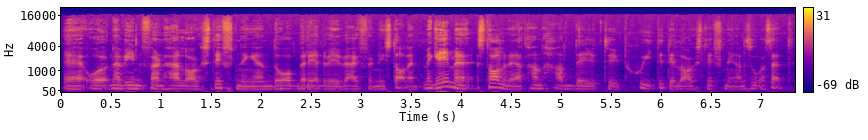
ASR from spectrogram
Eh, och när vi inför den här lagstiftningen då bereder vi väg för en ny Stalin. Men grejen med Stalin är att han hade ju typ skitit i lagstiftningen alldeles oavsett.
